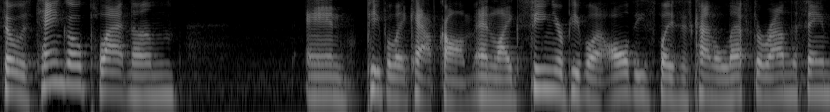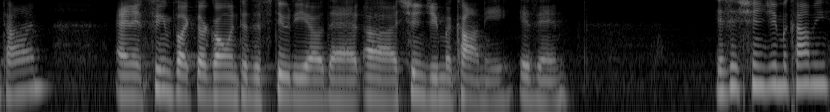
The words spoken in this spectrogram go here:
so it was Tango Platinum and people at Capcom and like senior people at all these places kind of left around the same time. And it seems like they're going to the studio that uh, Shinji Mikami is in. Is it Shinji Mikami?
